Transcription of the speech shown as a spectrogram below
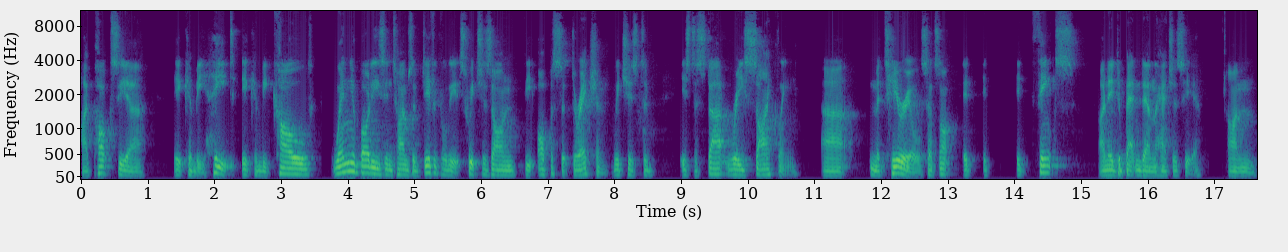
hypoxia, it can be heat, it can be cold, when your body's in times of difficulty, it switches on the opposite direction, which is to is to start recycling uh, material. So it's not it, it it thinks I need to batten down the hatches here. I'm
